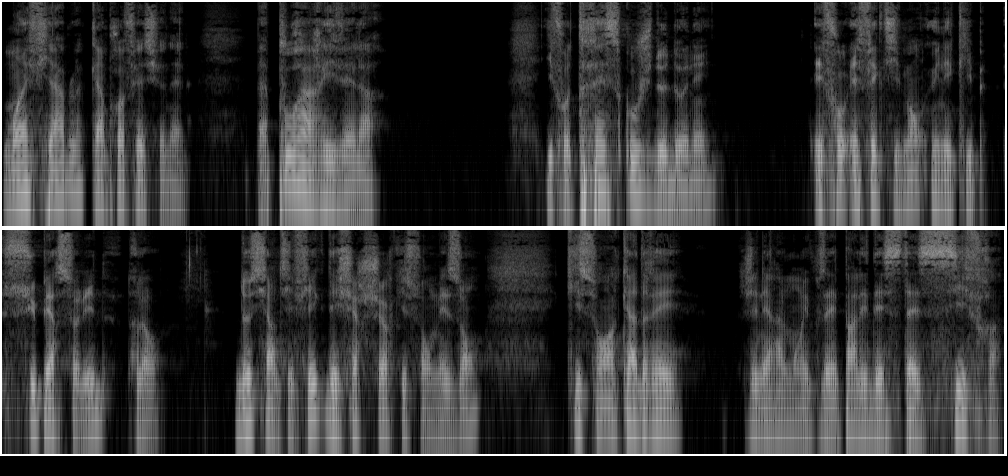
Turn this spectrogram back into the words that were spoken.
moins fiable qu'un professionnel. Ben pour arriver là, il faut 13 couches de données. Il faut effectivement une équipe super solide. Alors, de scientifiques, des chercheurs qui sont maison, qui sont encadrés généralement, et vous avez parlé des thèses CIFRE,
